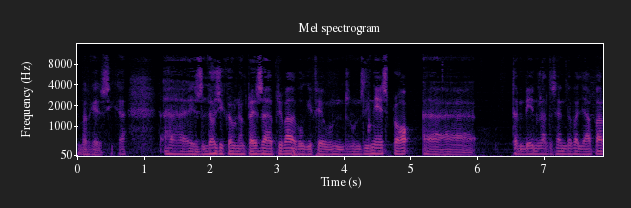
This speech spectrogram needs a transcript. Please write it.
Perquè sí que eh, és lògic que una empresa privada vulgui fer uns, uns diners, però eh, també nosaltres hem de ballar per,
